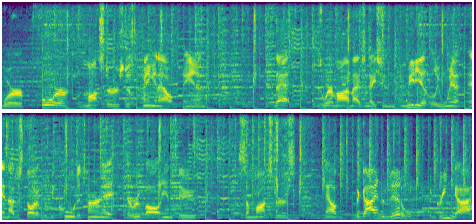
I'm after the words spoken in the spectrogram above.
were four monsters just hanging out and that is where my imagination immediately went and I just thought it would be cool to turn it the root ball into some monsters. Now the guy in the middle the green guy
